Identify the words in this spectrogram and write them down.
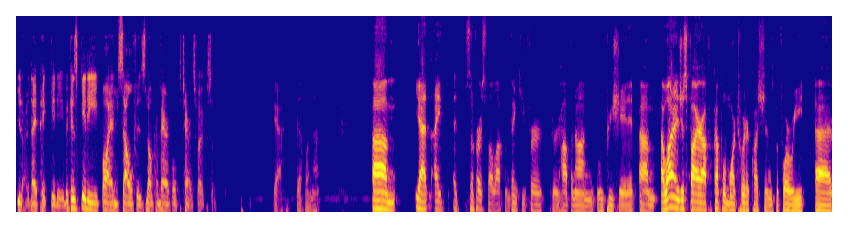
you know they pick Giddey because Giddey by himself is not comparable to Terrance Ferguson. Yeah, definitely not. Um, yeah, I, I, so first of all, Lachlan, thank you for for hopping on. We appreciate it. Um, I wanted to just fire off a couple more Twitter questions before we uh,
